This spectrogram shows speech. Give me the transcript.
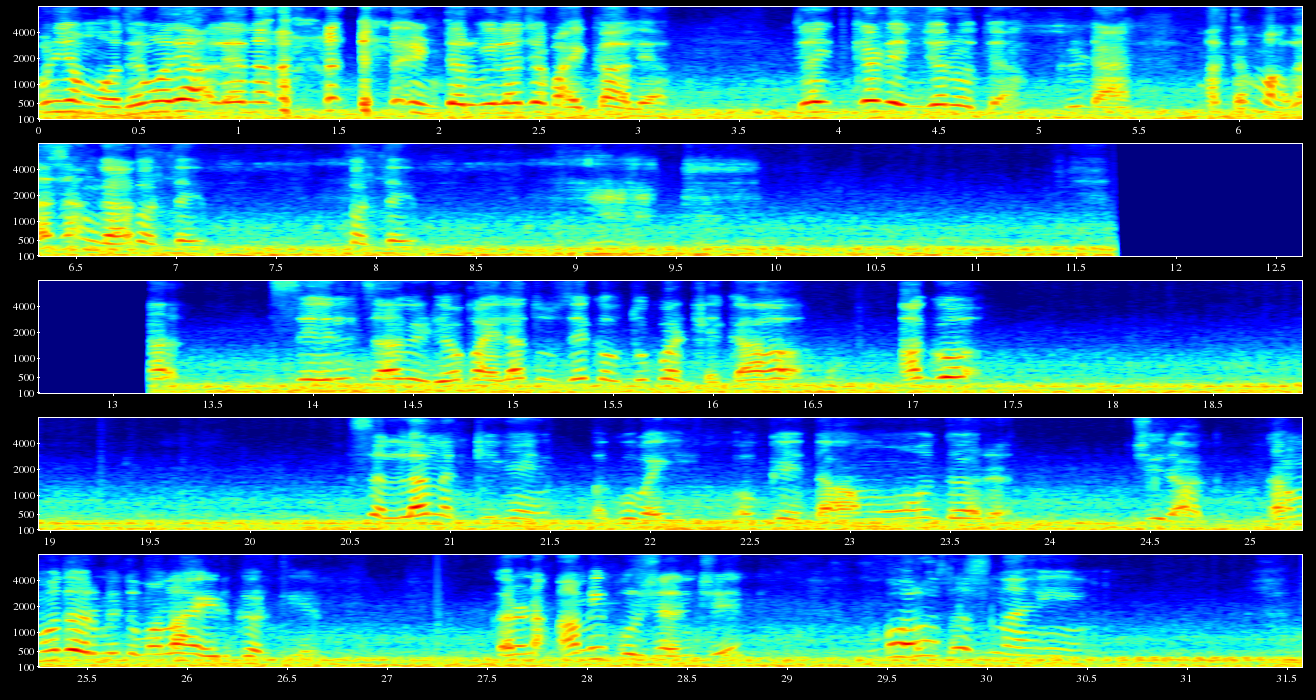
पण या मध्ये मध्ये आल्या ना इंटरव्ह्यूला ज्या बायका आल्या त्या इतक्या डेंजर होत्या की डाय आता मला सांगा करतय करतंय. सेलचा व्हिडिओ पाहिला तुझे कौतुक वाटले का? अगं सल्ला नक्की घेईन. अगो बाई ओके दामोदर चिराग. दामोदर मी तुम्हाला हाईड करते कारण आम्ही पुरुषांचे बोलतच नाही.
